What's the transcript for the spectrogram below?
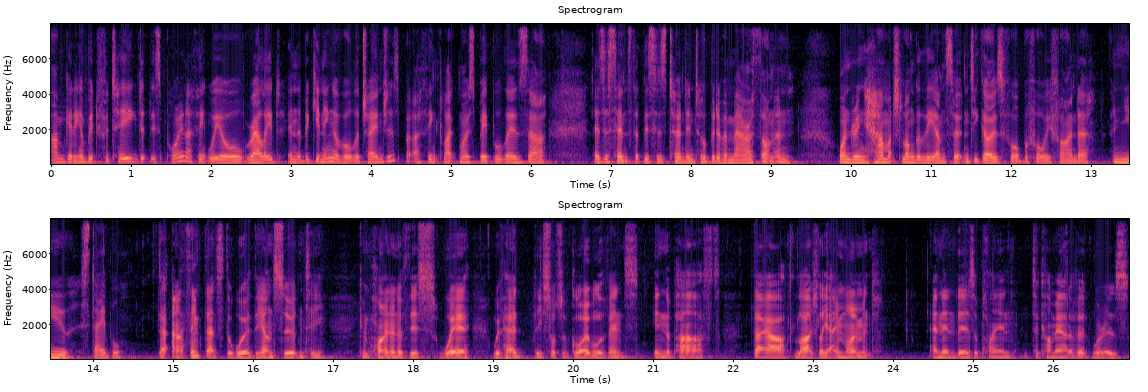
I'm getting a bit fatigued at this point. I think we all rallied in the beginning of all the changes, but I think, like most people, there's uh, there's a sense that this has turned into a bit of a marathon, and wondering how much longer the uncertainty goes for before we find a, a new stable. And I think that's the word, the uncertainty component of this, where we've had these sorts of global events in the past. They are largely a moment and then there's a plan to come out of it. Whereas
